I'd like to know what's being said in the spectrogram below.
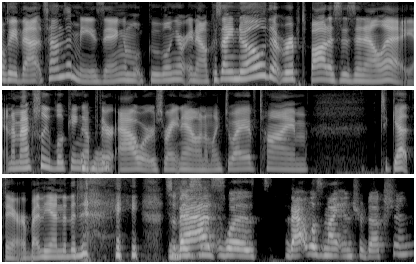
Okay that sounds amazing. I'm googling it right now because i know that ripped bodice is in la and i'm actually looking mm-hmm. up their hours right now and i'm like do i have time to get there by the end of the day? So that is... was that was my introduction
